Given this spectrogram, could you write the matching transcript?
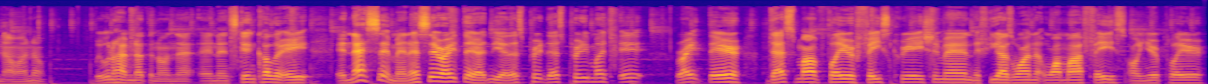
now I know. We don't have nothing on that. And then skin color eight. And that's it, man. That's it right there. Yeah, that's pretty that's pretty much it right there that's my player face creation man if you guys want want my face on your player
